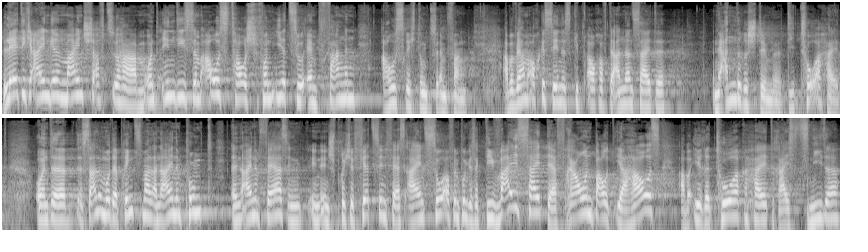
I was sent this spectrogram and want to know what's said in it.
Lädt dich ein, Gemeinschaft zu haben und in diesem Austausch von ihr zu empfangen, Ausrichtung zu empfangen. Aber wir haben auch gesehen, es gibt auch auf der anderen Seite eine andere Stimme, die Torheit. Und äh, Salomo, der bringt es mal an einem Punkt, in einem Vers, in, in, in Sprüche 14, Vers 1, so auf den Punkt gesagt, die Weisheit der Frauen baut ihr Haus, aber ihre Torheit reißt es nieder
